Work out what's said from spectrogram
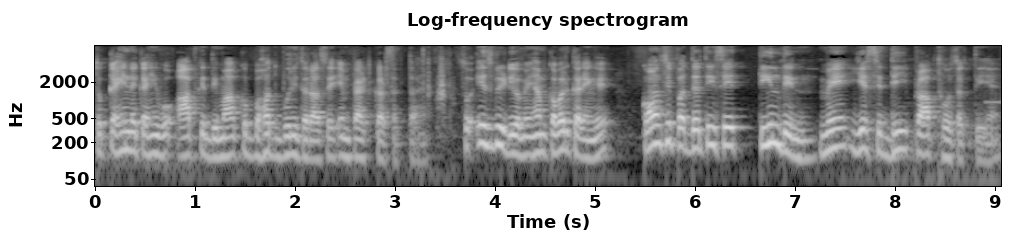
तो कहीं ना कहीं वो आपके दिमाग को बहुत बुरी तरह से इम्पैक्ट कर सकता है। सो so, इस वीडियो में हम कवर करेंगे कौन सी पद्धति से तीन दिन में ये सिद्धि प्राप्त हो सकती है?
